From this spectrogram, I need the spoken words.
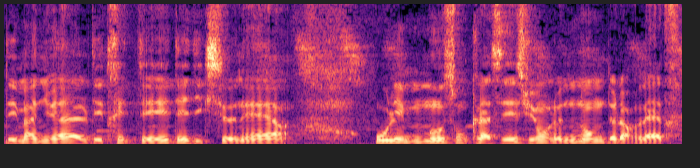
des manuels, des traités, des dictionnaires, où les mots sont classés suivant le nombre de leurs lettres,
